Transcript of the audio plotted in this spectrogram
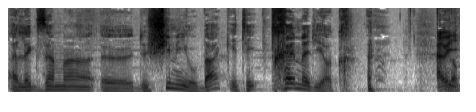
à l'examen euh, de chimie au bac était très médiocre. Ah oui. alors,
